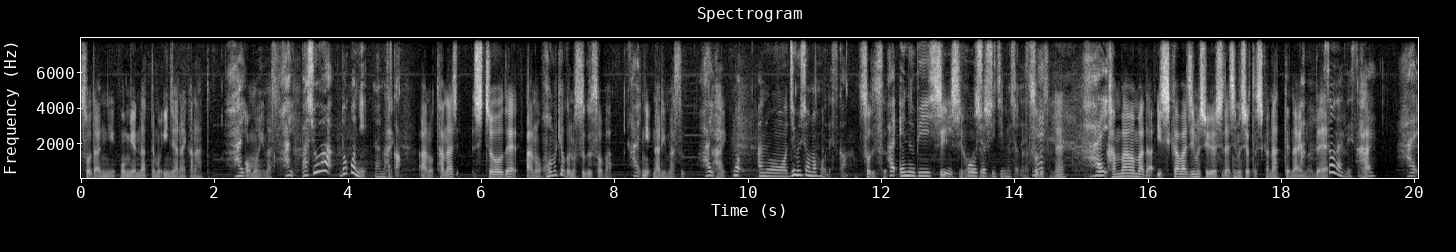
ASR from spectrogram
相談にお見えになってもいいんじゃないかなと思います。はい、はい、場所はどこになりますか？はい、あの田無市長であの法務局のすぐそばになります。はい。はい、のあの事務所の方ですか？そうです。はい。NBC 司法書士事務所ですね。そうですね。はい。看板はまだ石川事務所吉田事務所としかなってないので。そうなんですね。はい。はい、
